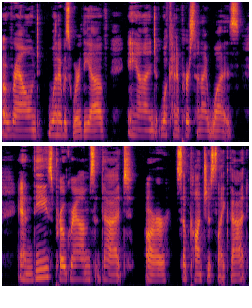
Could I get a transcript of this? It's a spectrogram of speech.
around what I was worthy of and what kind of person I was. And these programs that are subconscious like that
